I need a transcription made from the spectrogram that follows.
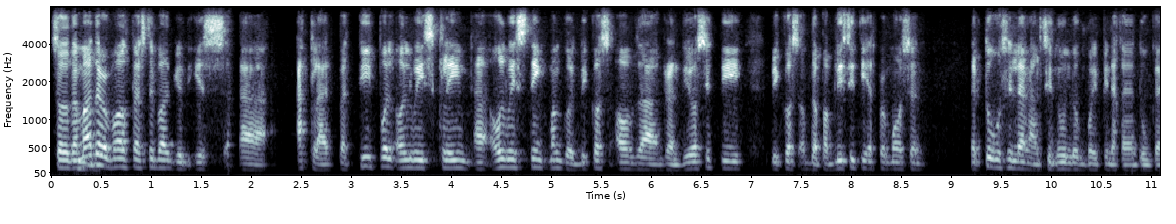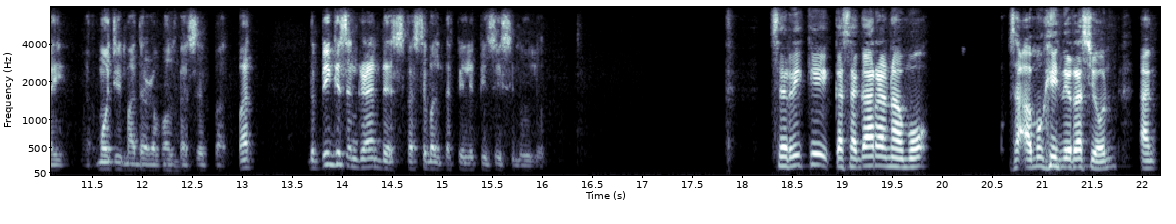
So the mother of all festival good is uh, aklat but people always claim uh, always think man good because of the grandiosity because of the publicity and promotion. Nagtuo sila ang sinulog mo pinakadugay Moji mother of all festival but the biggest and grandest festival in the Philippines is sinulog Sir Ricky, kasagaran na mo sa among henerasyon ang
